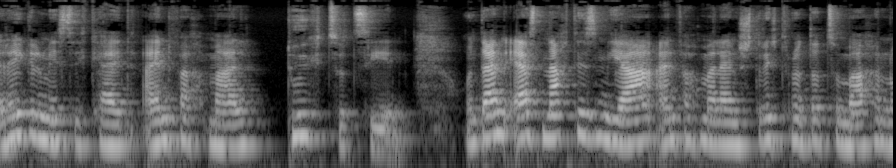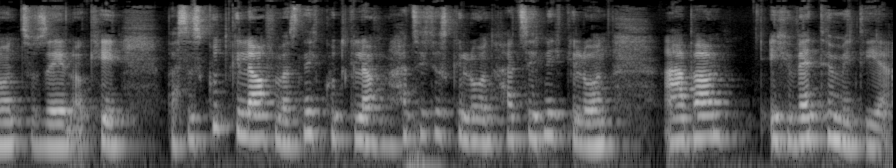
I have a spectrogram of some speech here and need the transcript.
Regelmäßigkeit einfach mal durchzuziehen. Und dann erst nach diesem Jahr einfach mal einen Strich drunter zu machen und zu sehen, okay, was ist gut gelaufen, was nicht gut gelaufen, hat sich das gelohnt, hat sich nicht gelohnt. Aber ich wette mit dir,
